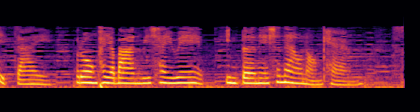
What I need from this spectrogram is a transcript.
จิตใจ โรงพยาบาลวิชัยเวชอินเตอร์เนชั่นแนลหนองแขม 02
